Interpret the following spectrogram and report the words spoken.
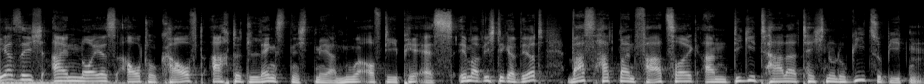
Wer sich ein neues Auto kauft, achtet längst nicht mehr nur auf die PS. Immer wichtiger wird, was hat mein Fahrzeug an digitaler Technologie zu bieten?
